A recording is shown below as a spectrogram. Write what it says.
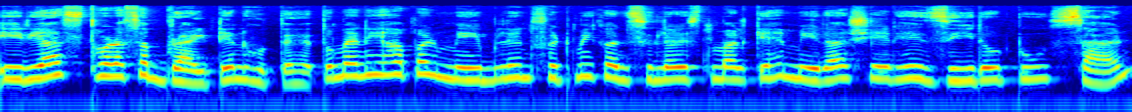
एरियाज़ थोड़ा सा ब्राइटन होते हैं। तो मैंने यहाँ पर मेबल मेबलिन फिटमी कंसीलर इस्तेमाल किया है। मेरा शेड है ज़ीरो टू सैंड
